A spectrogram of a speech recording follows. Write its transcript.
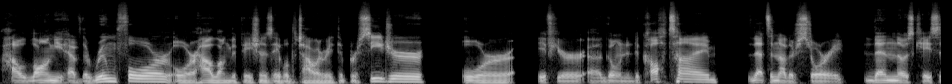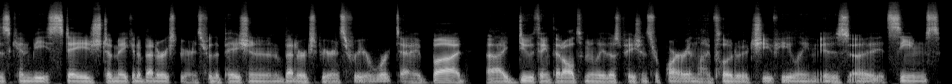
how long you have the room for, or how long the patient is able to tolerate the procedure, or if you're uh, going into call time, that's another story. Then those cases can be staged to make it a better experience for the patient and a better experience for your workday. But I do think that ultimately those patients require inline flow to achieve healing. It is, uh, it seems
